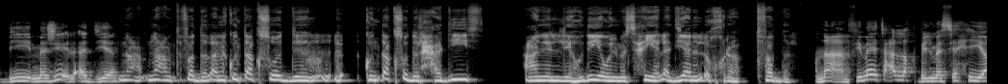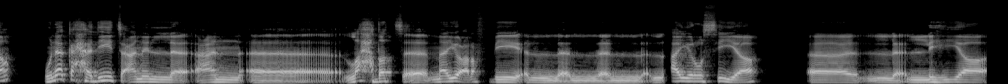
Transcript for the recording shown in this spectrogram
بمجيء الأديان. نعم نعم تفضل. أنا كنت أقصد كنت أقصد الحديث عن اليهودية والمسيحية الأديان الأخرى. تفضل. نعم فيما يتعلق بالمسيحية هناك حديث عن عن آه، لحظة آه، ما يعرف بالأيروسية آه، اللي هي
